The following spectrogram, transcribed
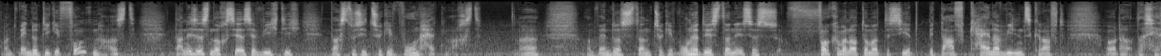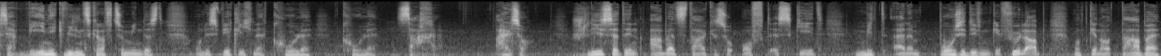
Und wenn du die gefunden hast, dann ist es noch sehr, sehr wichtig, dass du sie zur Gewohnheit machst. Ja, und wenn das dann zur Gewohnheit ist, dann ist es vollkommen automatisiert, bedarf keiner Willenskraft oder, sehr, sehr wenig Willenskraft zumindest und ist wirklich eine coole, coole Sache. Also, Schließe den Arbeitstag so oft es geht mit einem positiven Gefühl ab und genau dabei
